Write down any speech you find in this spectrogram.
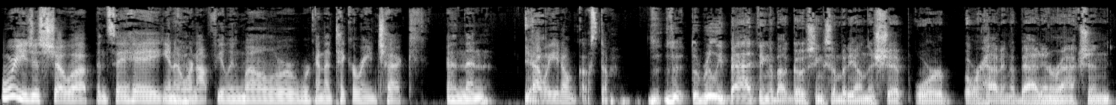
or you just show up and say, "Hey, you know, we're not feeling well, or we're going to take a rain check," and then that way you don't ghost them. The, the really bad thing about ghosting somebody on the ship or, or having a bad interaction,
